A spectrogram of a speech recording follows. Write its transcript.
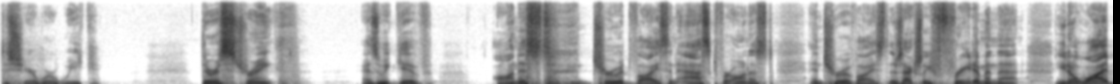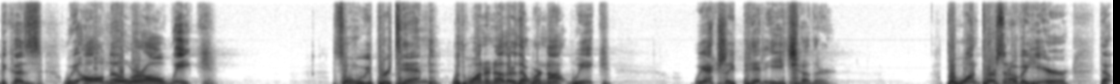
to share we're weak. There is strength as we give honest true advice and ask for honest and true advice. There's actually freedom in that. You know why? Because we all know we're all weak. So when we pretend with one another that we're not weak, we actually pity each other. The one person over here that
